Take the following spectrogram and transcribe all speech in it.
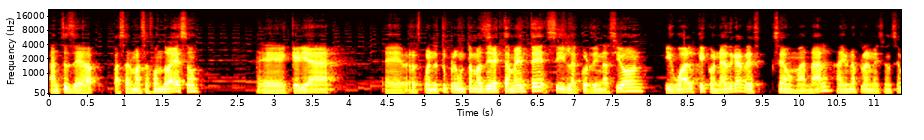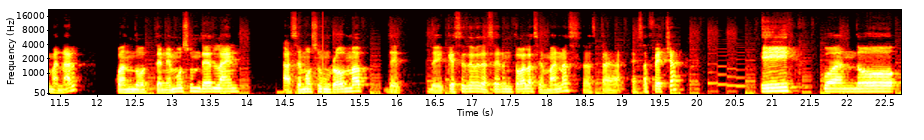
Antes de pasar más a fondo a eso, eh, quería eh, responder tu pregunta más directamente. Si la coordinación, igual que con Edgar, es semanal, hay una planeación semanal. Cuando tenemos un deadline, hacemos un roadmap de, de qué se debe de hacer en todas las semanas hasta esa fecha. Y cuando,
